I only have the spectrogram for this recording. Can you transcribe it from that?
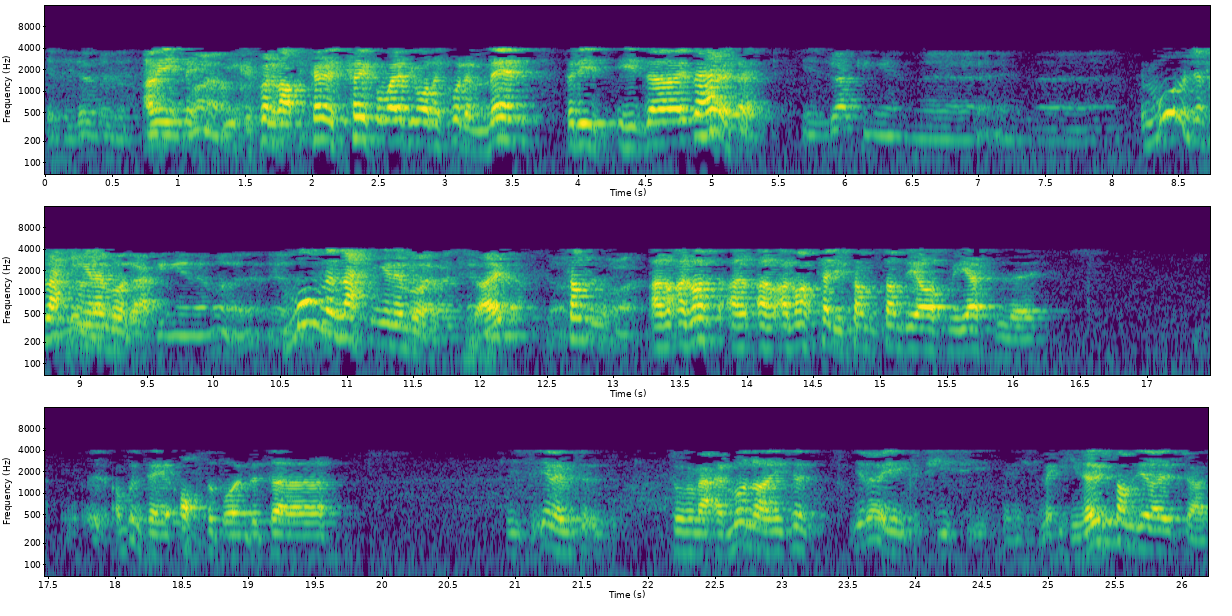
If he doesn't believe in I mean, any one of you could put him Apikoros, Kofa, whatever you want to put him, men, but he's, he's, uh, he's a heretic. He's lacking in. Uh, in uh, More than just lacking in Emunah. Lacking in Emunah. yeah. More than lacking in Yeah, Emunah, okay, right? yeah, Some, alright. I, I must, I, I I must tell you, some, somebody asked me yesterday, I wouldn't say off the point, but, uh, he's, you know, talking about Emunah, and he says, you know, he, he, he, knows somebody this who has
